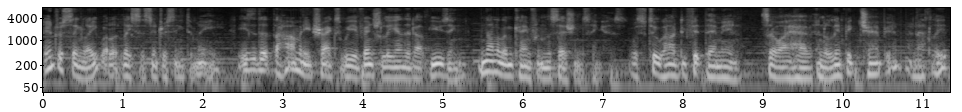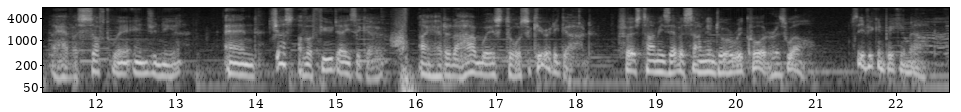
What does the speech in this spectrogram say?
Interestingly, well, at least it's interesting to me, is that the harmony tracks we eventually ended up using, none of them came from the session singers. It was too hard to fit them in. So I have an Olympic champion, an athlete, I have a software engineer, and just of a few days ago, I added a hardware store security guard. First time he's ever sung into a recorder as well. See if you can pick him out.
